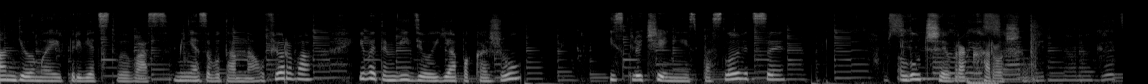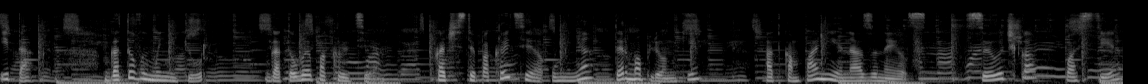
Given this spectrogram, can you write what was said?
Ангелы мои, приветствую вас! Меня зовут Анна Алферова, и в этом видео я покажу исключение из пословицы «Лучший враг хорошего». Итак, готовый маникюр, готовое покрытие. В качестве покрытия у меня термопленки от компании Naza Nails. Ссылочка в посте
